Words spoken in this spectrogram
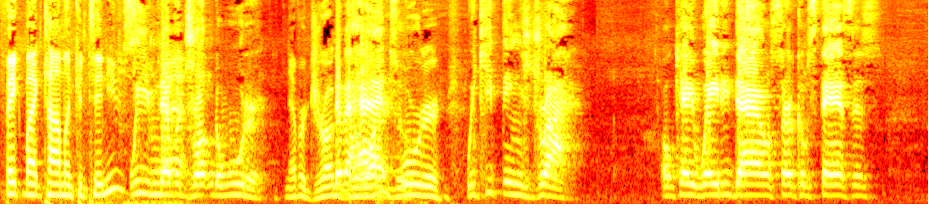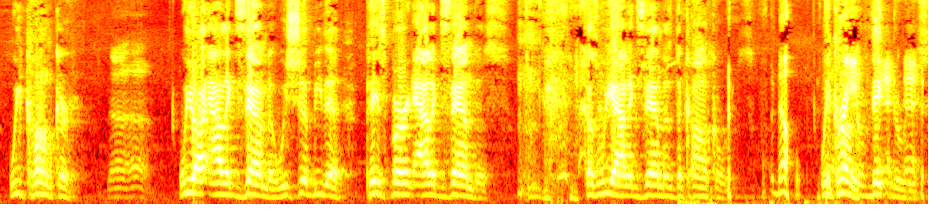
Fake Mike Tomlin continues. We've never drunk the water. never drunk Never the had water. to. Water. We keep things dry. Okay, weighted down circumstances. We conquer. We are Alexander. We should be the Pittsburgh Alexanders. Because we Alexanders the conquerors. No, We the conquer great. victories.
